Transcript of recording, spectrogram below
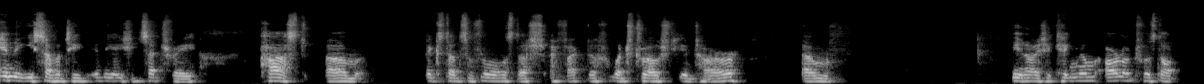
in the 17th, in the 18th century, passed um, extensive laws that effective went throughout the entire um, United Kingdom. Ireland was not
